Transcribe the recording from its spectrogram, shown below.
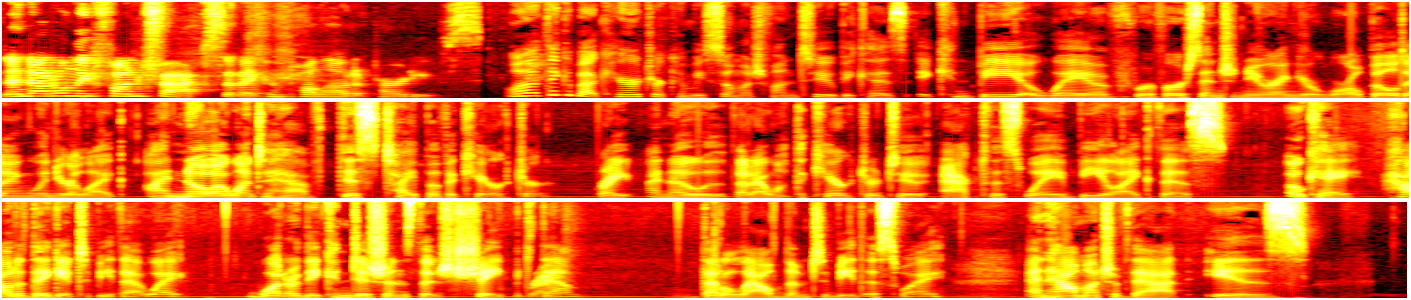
and not only fun facts that I can pull out at parties. Well, I think about character can be so much fun too because it can be a way of reverse engineering your world building when you're like, I know I want to have this type of a character, right? I know that I want the character to act this way, be like this. Okay, how did they get to be that way? What are the conditions that shaped right. them that allowed them to be this way? And how much of that is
